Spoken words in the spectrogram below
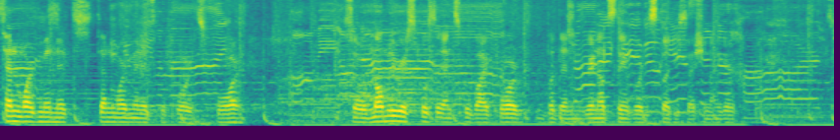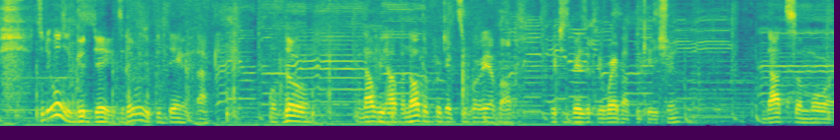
10 more minutes, 10 more minutes before it's 4. So normally we're supposed to end school by 4, but then we're not staying for the study session either. Today was a good day. Today was a good day in fact. Although now we have another project to worry about, which is basically web application. That's a more,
